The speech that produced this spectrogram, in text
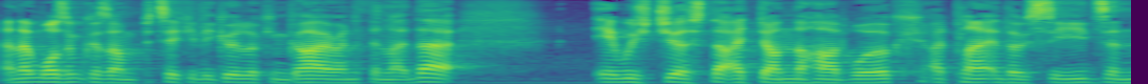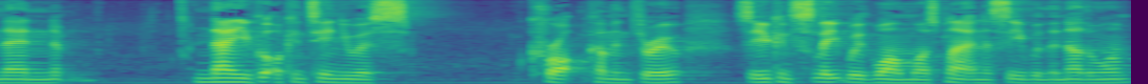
And that wasn't because I'm particularly good looking guy or anything like that. It was just that I'd done the hard work. I'd planted those seeds and then now you've got a continuous crop coming through. So you can sleep with one whilst planting a seed with another one.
